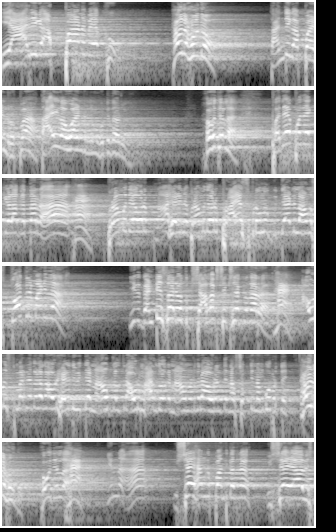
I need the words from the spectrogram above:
ಯಾರಿಗೆ ಅಪ್ಪ ಅನ್ಬೇಕು? ಹೌದು ಹೌದು. ತಂದಿಗೆ ಅಪ್ಪ ಅನ್ರಪ್ಪ ತಾಯಿಗೆ ಅವ್ವ ಅನ್ರಿ ನಿಮ್ಗೆ ಹುಟ್ಟಿದವ್ರಿಗೆ. ಹೌದಲ್ಲ? ಪದೇ ಪದೇ ಕೇಳಕತ್ತಾರ. ಬ್ರಹ್ಮದೇವರು ಬ್ರಹ್ಮದೇವರ ನಾ ಹೇಳಿನಿ ಬ್ರಹ್ಮದೇವರ ಪ್ರಾಯಸ್ಬಿಡೋನು ಗುದ್ದಾಡಲಿಲ್ಲ ಅವನು ಸ್ತೋತ್ರ ಮಾಡಿದ. ಈಗ ಗಂಟಿ ಸರ್ ಇವತ್ತು ಶಾಲಾ ಶಿಕ್ಷಕರದಾರ ಹಾ. ಅವ್ರ ಸ್ಮರಣೆದೊಳಗೆ ಅವ್ರು ಹೇಳಿದ ವಿದ್ಯೆ ನಾವು ಕಲ್ತ್ರ ಅವ್ರ ಮಾರ್ಗದೊಳಗೆ ನಾವು ನೋಡಿದ್ರೆ ಅವ್ರಂತೆ ನಾವು ಶಕ್ತಿ ನಮಗೂ ಬರ್ತೈತಿ. ಹೌದು ಹೌದು. ಹೌದಿಲ್ಲ. ಇನ್ನ ವಿಷಯ ಹೆಂಗಪ್ಪ ಅಂತ ಕೇಳಿದ್ರೆ ವಿಷಯ ವಿಸ್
